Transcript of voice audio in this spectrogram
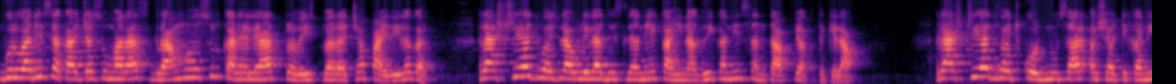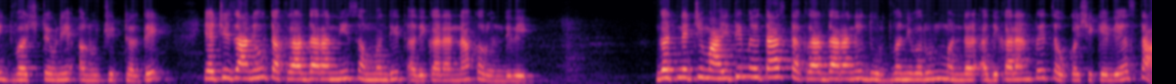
गुरुवारी सकाळच्या सुमारास ग्राम महसूल कार्यालयात प्रवेशद्वाराच्या पायरीलगत राष्ट्रीय ध्वज लावलेला दिसल्याने काही नागरिकांनी संताप व्यक्त केला. राष्ट्रीय ध्वज कोडनुसार अशा ठिकाणी ध्वज ठेवणे अनुचित ठरते. याची जाणीव तक्रारदारांनी संबंधित अधिकाऱ्यांना करून दिली. घटनेची माहिती मिळताच तक्रारदाराने दूरध्वनीवरून मंडळ अधिकाऱ्यांकडे चौकशी केली असता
